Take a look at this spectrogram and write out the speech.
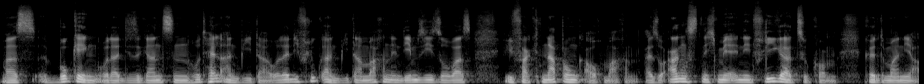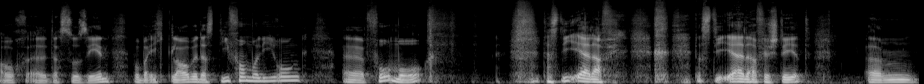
was Booking oder diese ganzen Hotelanbieter oder die Fluganbieter machen, indem sie sowas wie Verknappung auch machen. Also Angst, nicht mehr in den Flieger zu kommen, könnte man ja auch äh, das so sehen. Wobei ich glaube, dass die Formulierung äh, FOMO, dass die eher dafür, dass die eher dafür steht, ähm,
